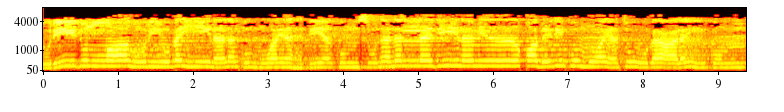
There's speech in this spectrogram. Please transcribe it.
يريد الله ليبين لكم ويهديكم سنن الذين من قبلكم ويتوب عليكم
